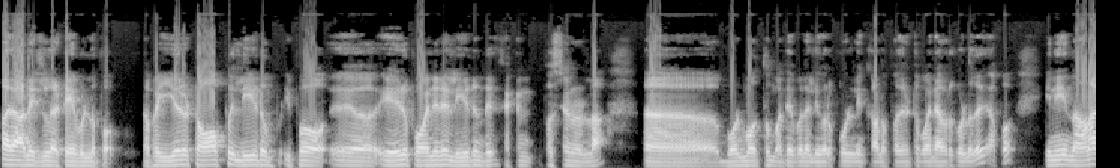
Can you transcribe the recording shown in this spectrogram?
ആണ് ടേബിളിൽ ഇപ്പോൾ അപ്പോൾ ഈ ഒരു ടോപ്പ് ലീഡും ഇപ്പോൾ ഏഴ് പോയിന്റിന്റെ ലീഡ് ഉണ്ട്. സെക്കൻഡ് പൊസിഷനിലുള്ള ബോൺമൗത്തും അതേപോലെ ലിവർപൂളിനേക്കാളും പതിനെട്ട് പോയിന്റ് അവർക്കുള്ളത്. അപ്പോൾ ഇനി നാളെ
